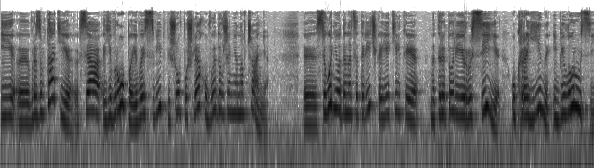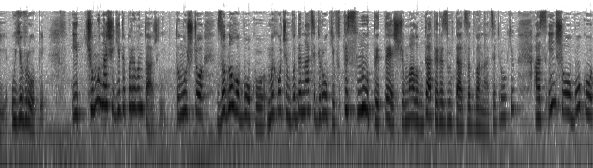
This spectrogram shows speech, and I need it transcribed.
І в результаті вся Європа і весь світ пішов по шляху видовження навчання. Е, Сьогодні 11-річка є тільки на території Росії, України і Білорусії у Європі. І чому наші діти перевантажені? Тому що з одного боку ми хочемо в 11 років втиснути те, що мало б дати результат за 12 років. А з іншого боку,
